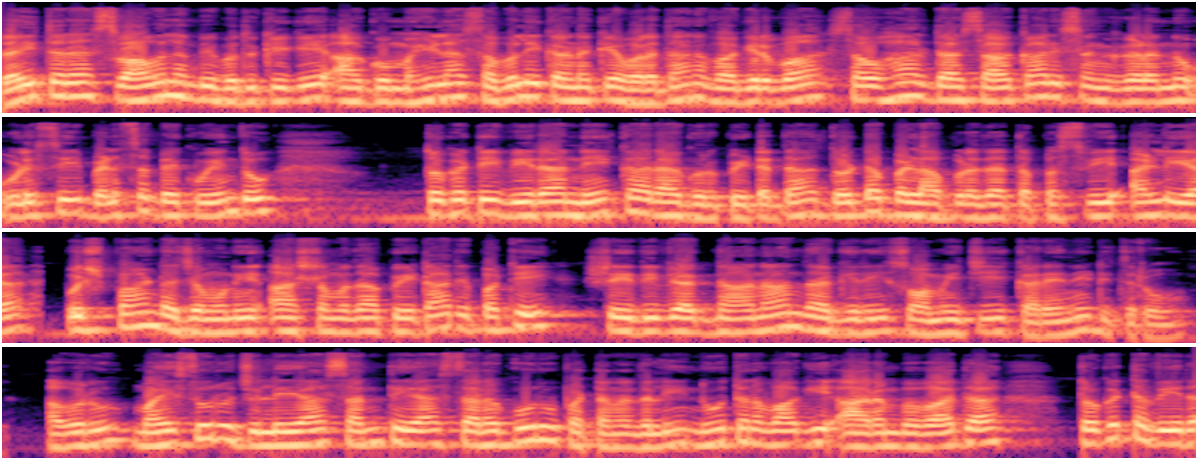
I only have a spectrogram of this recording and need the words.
ರೈತರ ಸ್ವಾವಲಂಬಿ ಬದುಕಿಗೆ ಹಾಗೂ ಮಹಿಳಾ ಸಬಲೀಕರಣಕ್ಕೆ ವರದಾನವಾಗಿರುವ ಸೌಹಾರ್ದ ಸಹಕಾರಿ ಸಂಘಗಳನ್ನು ಉಳಿಸಿ ಬೆಳೆಸಬೇಕು ಎಂದು ತೊಗಟಿ ವೀರ ನೇಕಾರ ಗುರುಪೀಠದ ದೊಡ್ಡಬಳ್ಳಾಪುರದ ತಪಸ್ವಿ ಹಳ್ಳಿಯ ಪುಷ್ಪಾಂಡ ಜಮುನಿ ಆಶ್ರಮದ ಪೀಠಾಧಿಪತಿ ಶ್ರೀ ದಿವ್ಯ ಜ್ಞಾನಾನಂದಗಿರಿ ಸ್ವಾಮೀಜಿ ಕರೆ ನೀಡಿದರು. ಅವರು ಮೈಸೂರು ಜಿಲ್ಲೆಯ ಸಂತೆಯ ಸರಗೂರು ಪಟ್ಟಣದಲ್ಲಿ ನೂತನವಾಗಿ ಆರಂಭವಾದ ತೊಗಟವೀರ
